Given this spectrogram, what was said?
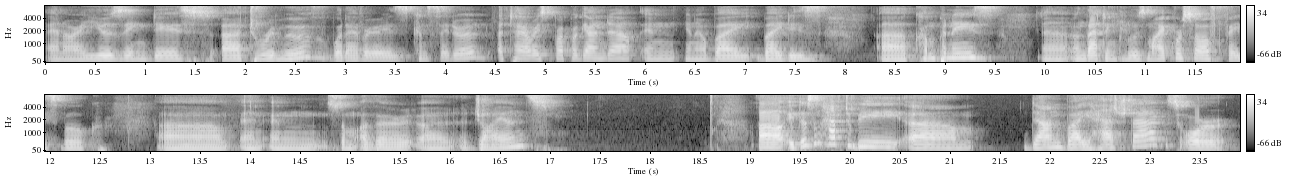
and are using this uh, to remove whatever is considered a terrorist propaganda in, you know, by, by these uh, companies. Uh, and that includes Microsoft, Facebook, uh, and, and some other uh, giants. Uh, it doesn't have to be um, done by hashtags or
